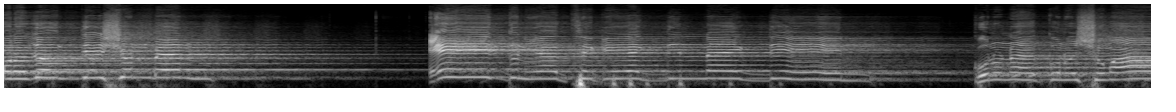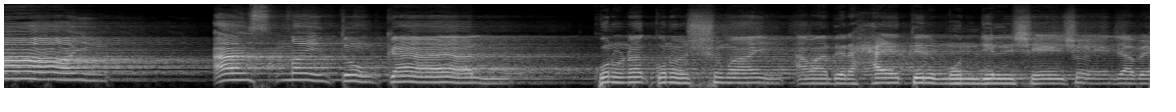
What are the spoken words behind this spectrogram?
মনোযোগ দিয়ে শুনবেন। এই দুনিয়া থেকে একদিন না একদিন কোনো না কোনো সময় আজ নয়তো কাল। কোনো না কোনো সময় আমাদের হায়াতের মঞ্জিল শেষ হয়ে যাবে।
